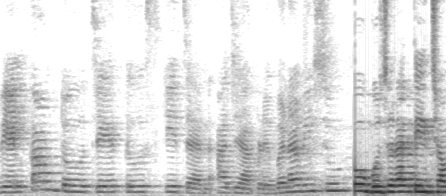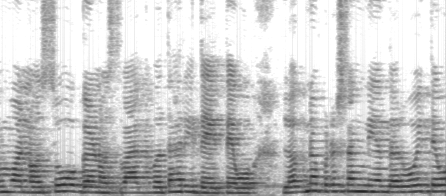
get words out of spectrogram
વેલકમ ટુ ચેતુસ કિચન. આજે આપણે બનાવીશું ગુજરાતી જમવાનો સો ગણો સ્વાદ વધારી દે તેવો લગ્ન પ્રસંગની અંદર હોય તેવો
